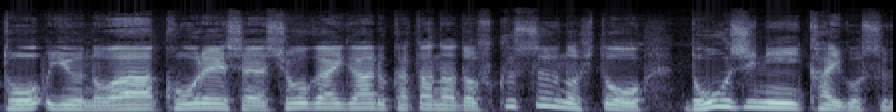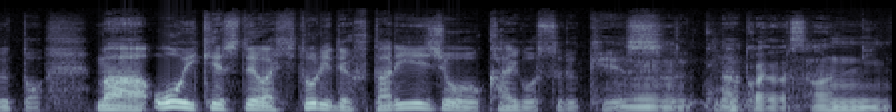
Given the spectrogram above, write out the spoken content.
というのは高齢者や障害がある方など複数の人を同時に介護すると、まあ、多いケースでは1人で2人以上介護するケース、今回は3人。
